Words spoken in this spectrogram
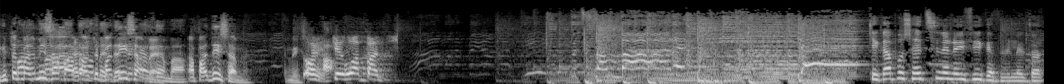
γιατί το Μα πα- εμείς α- απαντάμε, α- δεν είναι απαντήσαμε. θέμα. Απαντήσαμε. Εμείς. Όχι, και εγώ απάντησα. Και κάπως έτσι συνεννοηθήκατε δηλαδή τώρα.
